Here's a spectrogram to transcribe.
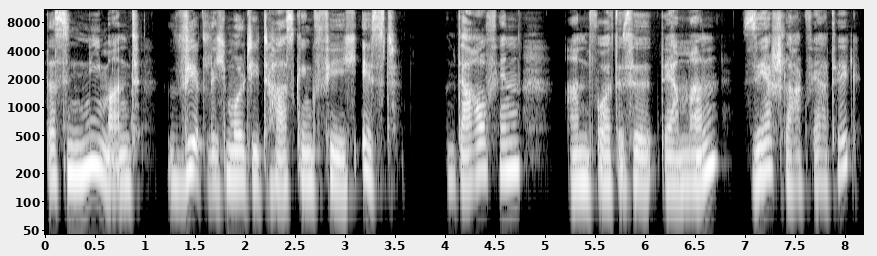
dass niemand wirklich multitaskingfähig ist. Und daraufhin antwortete der Mann sehr schlagfertig,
